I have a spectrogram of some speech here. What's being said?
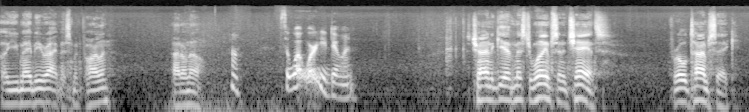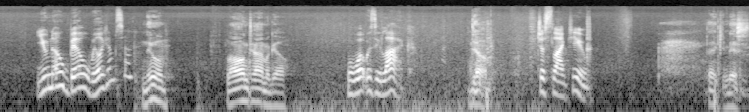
Well, you may be right, Miss McFarland. I don't know. Huh. So what were you doing? Trying to give Mr. Williamson a chance. For old time's sake. You know Bill Williamson? Knew him. Long time ago. Well, what was he like? Dumb. Just like you. Thank you, miss.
